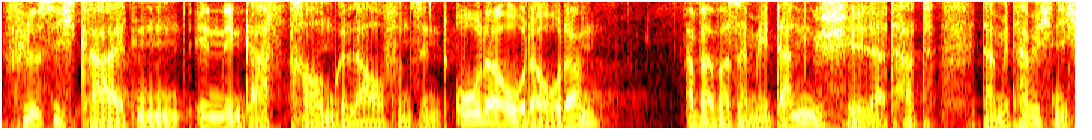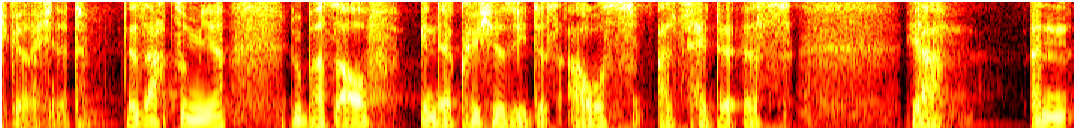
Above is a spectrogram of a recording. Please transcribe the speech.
Flüssigkeiten in den Gastraum gelaufen sind oder, oder, oder. Aber was er mir dann geschildert hat, damit habe ich nicht gerechnet. Er sagt zu mir, du pass auf, in der Küche sieht es aus, als hätte es, ja, ein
